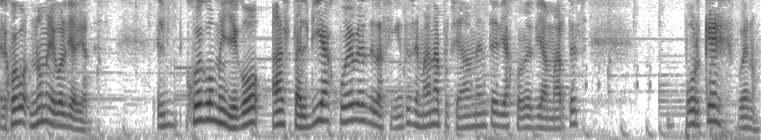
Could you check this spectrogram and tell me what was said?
El juego no me llegó el día viernes. El juego me llegó hasta el día jueves de la siguiente semana, aproximadamente día jueves, día martes. ¿Por qué? Bueno,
